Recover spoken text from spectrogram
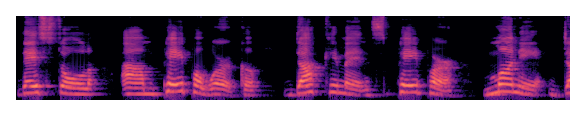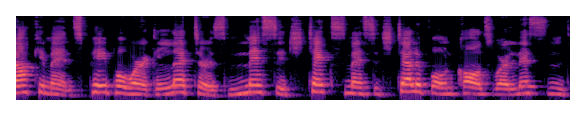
They stole um, paperwork, documents, paper, money, documents, paperwork, letters, message, text message, telephone calls were listened.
